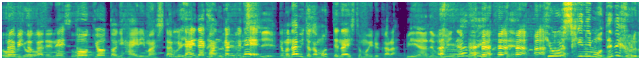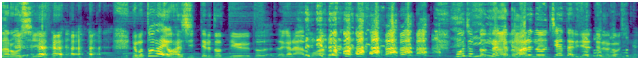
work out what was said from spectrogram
う。ナビとかでね東京。都に入りましたみたいな感覚でででもナビとか持ってない人もいるから。いやでもいらないって。標識にもう出てくるだろうし。でも都内を走ってるとっていうとだからもう。もうちょっと中の丸の内あたりでやってるのかもしれない。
